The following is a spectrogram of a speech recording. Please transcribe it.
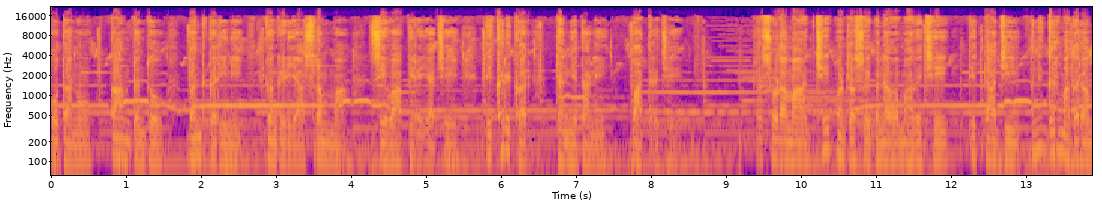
પોતાનો કામ ધંધો બંધ કરીને ગંગેડી આશ્રમમાં સેવા આપી રહ્યા છે. તે ખરેખર ધન્યતાને પાત્ર છે. રસોડામાં જે પણ રસોઈ બનાવવામાં આવે છે, તે તાજી અને ગરમા ગરમ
